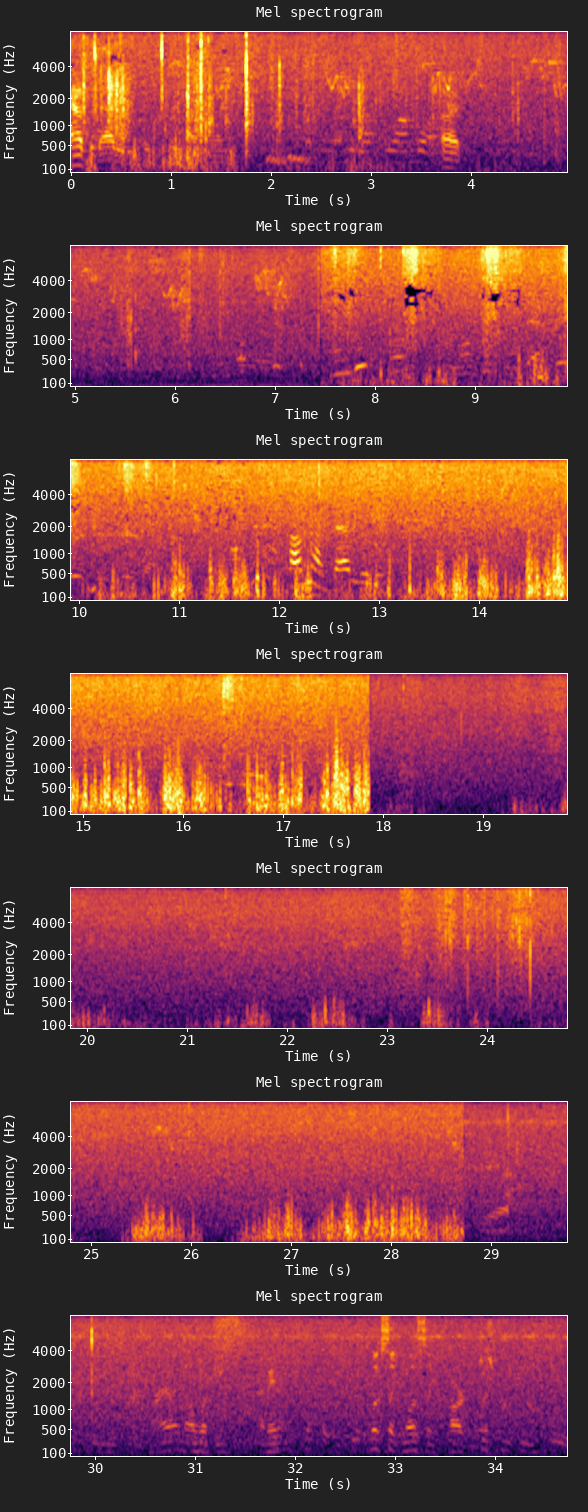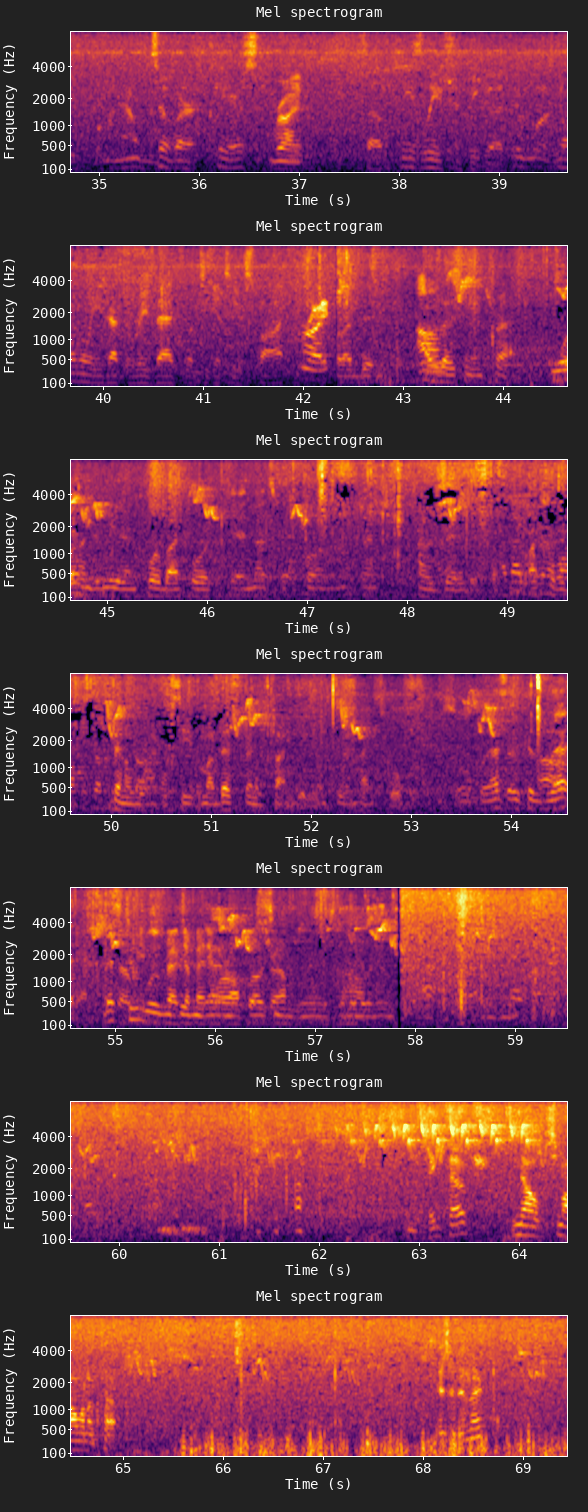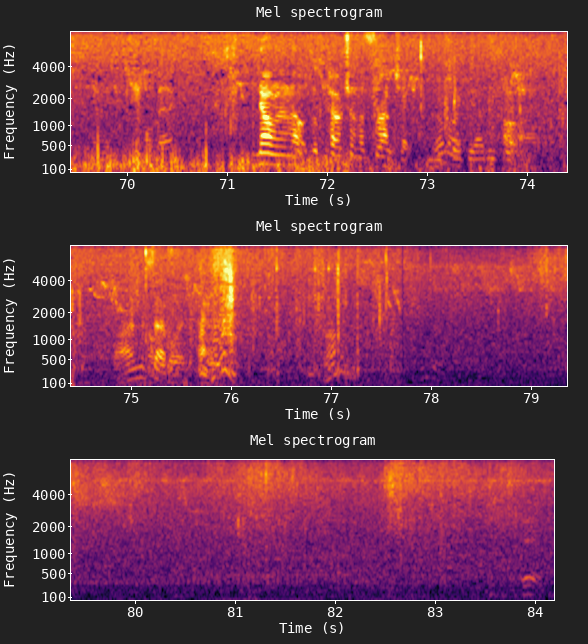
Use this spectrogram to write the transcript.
have the battery. All right. I'm not that little. Yeah. I don't know what these. I mean, it looks like mostly hardwood out to where it clears. Right. So these leaves should be good. Normally you'd have to re-veg once you get to your spot. Right. But I didn't. I was um, actually in track. 100 meter and 4x4. Yeah, nuts for a four. I was ready to I could have been a wide receiver. My best friend was trying to get me into in high school. So that's because oh, that that's So two we was just veg anywhere off this pouch? No, small one up top. Is it in there? CamelBak. No, no, no. The pouch on the front. Check. On oh. the satellite. Good.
